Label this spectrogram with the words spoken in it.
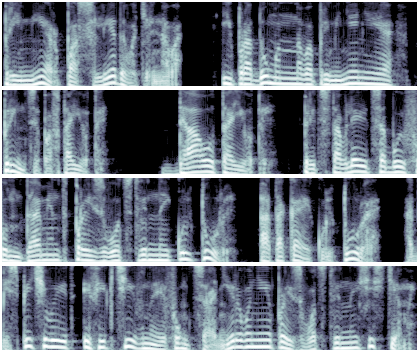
пример последовательного и продуманного применения принципов Тойоты. Дао Тойоты представляет собой фундамент производственной культуры, а такая культура обеспечивает эффективное функционирование производственной системы.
